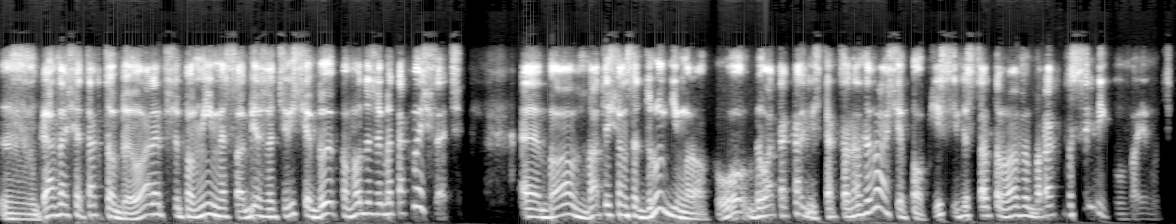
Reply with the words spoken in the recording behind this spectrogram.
Zgadza się, tak to było, ale przypomnijmy sobie, że rzeczywiście były powody, żeby tak myśleć. E, bo w 2002 roku była taka lista, która nazywała się POPIS i wystartowała w wyborach do sejmików wojewódzkich.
